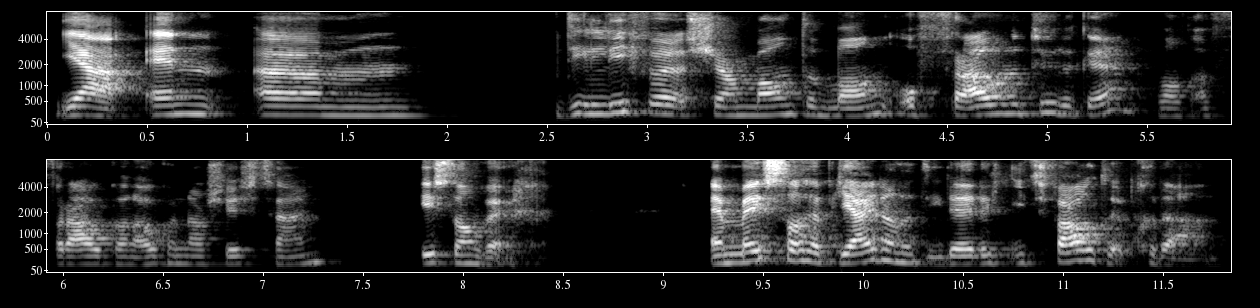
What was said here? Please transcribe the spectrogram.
Ja, en ehm, die lieve, charmante man, of vrouw natuurlijk, hè, want een vrouw kan ook een narcist zijn, is dan weg. En meestal heb jij dan het idee dat je iets fout hebt gedaan.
